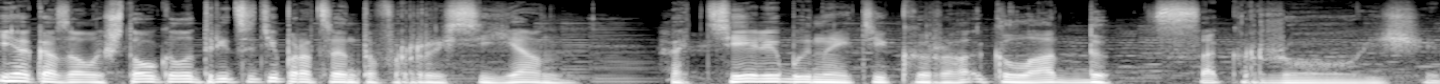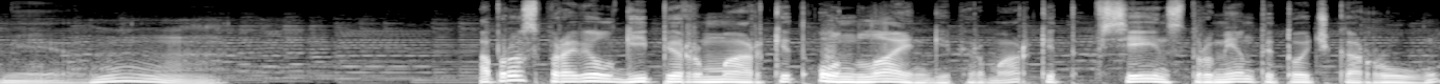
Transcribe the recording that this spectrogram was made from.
И оказалось, что около 30% россиян хотели бы найти клад с сокровищами. М-м. Опрос провел гипермаркет, онлайн-гипермаркет всеинструменты.ру.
